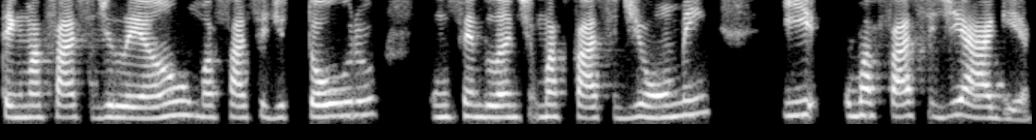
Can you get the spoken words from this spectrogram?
Tem uma face de leão, uma face de touro, um semblante, uma face de homem e uma face de águia.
